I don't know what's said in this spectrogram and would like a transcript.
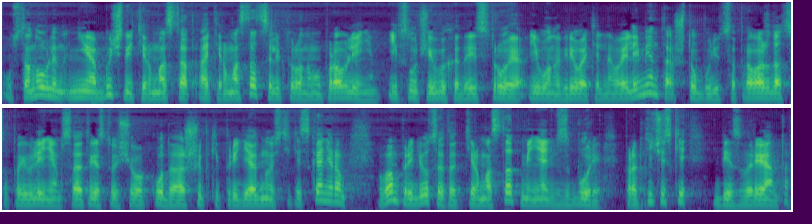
установлен не обычный термостат, а термостат с электронным управлением. И в случае выхода из строя его нагревательного элемента, что будет сопровождаться появлением соответствующего кода ошибки при диагностике сканером, вам придется этот термостат менять в сборе, практически без вариантов.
